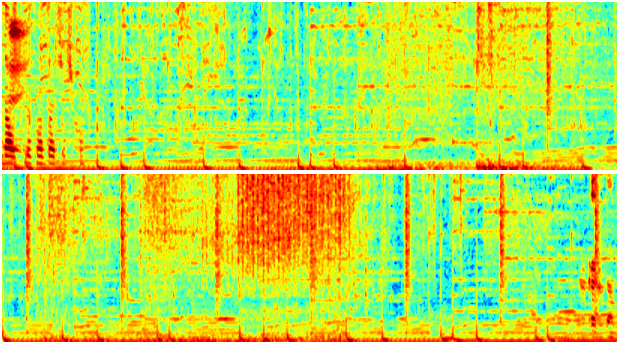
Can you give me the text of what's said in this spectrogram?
Дал эту точечку. А как там?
